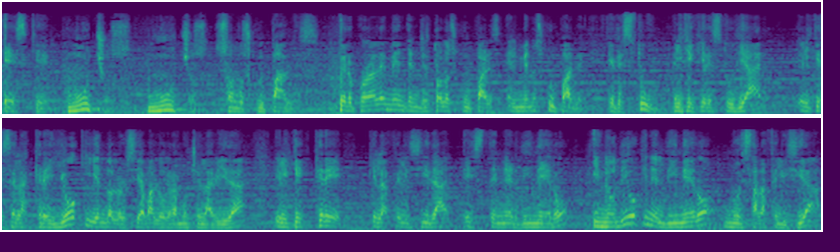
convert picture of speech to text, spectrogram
es que muchos, muchos son los culpables. Pero probablemente entre todos los culpables, el menos culpable eres tú, el que quiere estudiar, el que se la creyó que yendo a la universidad va a lograr mucho en la vida, el que cree que la felicidad es tener dinero. Y no digo que en el dinero no está la felicidad.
